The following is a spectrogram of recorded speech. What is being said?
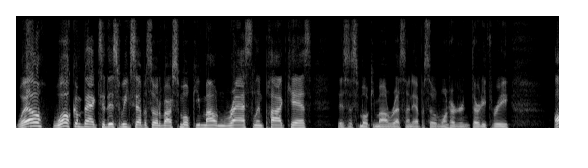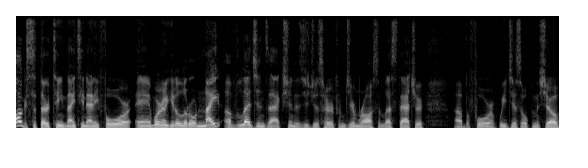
Well, welcome back to this week's episode of our Smoky Mountain Wrestling Podcast. This is Smoky Mountain Wrestling, episode 133. August the 13th, 1994, and we're going to get a little Night of Legends action, as you just heard from Jim Ross and Les Thatcher uh, before we just opened the show.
